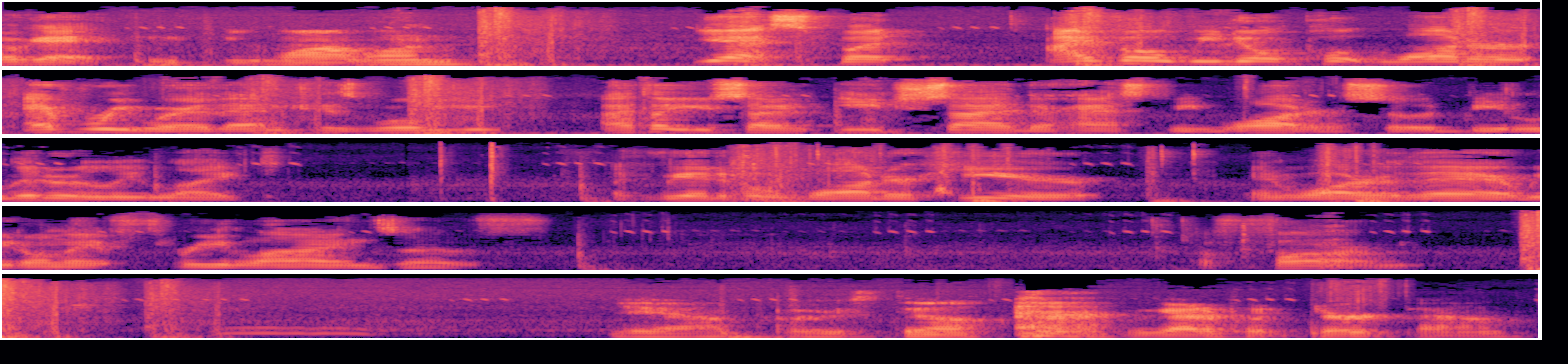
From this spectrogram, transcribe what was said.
Okay. You want one? Yes, but I vote we don't put water everywhere then, because well, you. I thought you said on each side there has to be water, so it'd be literally like, like if we had to put water here and water there, we'd only have three lines of a farm. Yeah, but we still we got to put dirt down.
